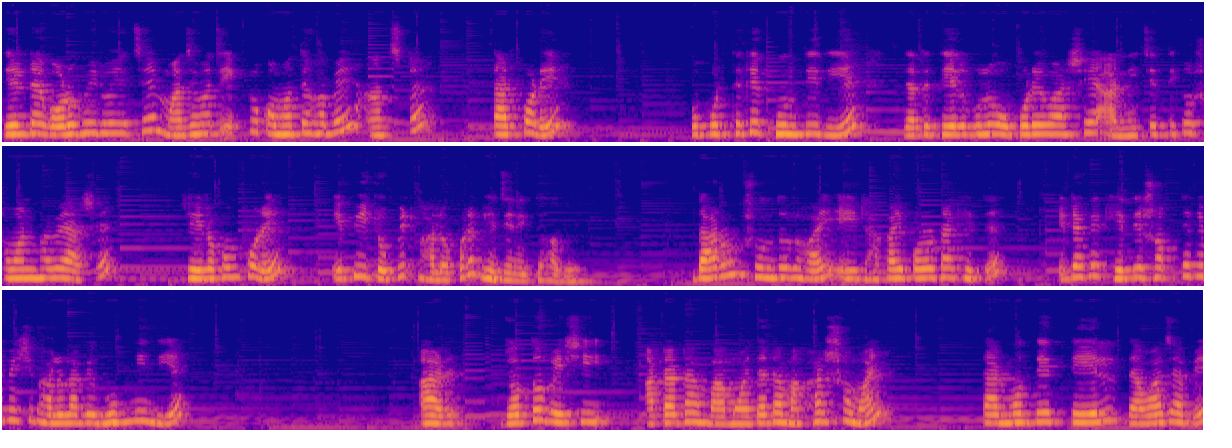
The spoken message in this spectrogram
তেলটা গরমই রয়েছে, মাঝে মাঝে একটু কমাতে হবে আঁচটা। তারপরে উপর থেকে খুন্তি দিয়ে যাতে তেলগুলো ওপরেও আসে আর নিচের দিকেও সমানভাবে আসে সেই রকম করে এপিট ওপিট ভালো করে ভেজে নিতে হবে। দারুণ সুন্দর হয় এই ঢাকাই পরোটা খেতে। এটাকে খেতে সব থেকে বেশি ভালো লাগে ঘুগনি দিয়ে। আর যত বেশি আটাটা বা ময়দাটা মাখার সময় তার মধ্যে তেল দেওয়া যাবে,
